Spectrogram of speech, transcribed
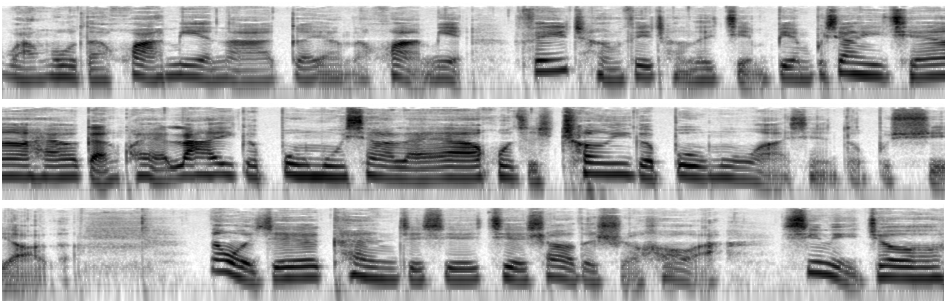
网络的画面啊，各样的画面，非常非常的简便，不像以前啊还要赶快拉一个布幕下来啊，或者是撑一个布幕啊，现在都不需要了。那我觉得看这些介绍的时候啊。心里就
